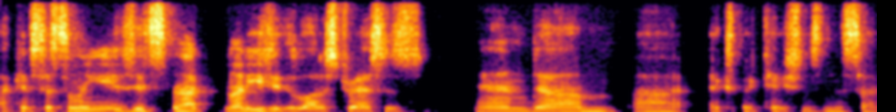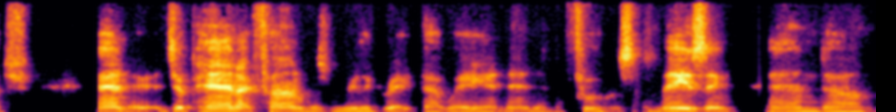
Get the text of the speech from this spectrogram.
uh, consistently is it's not not easy. There's a lot of stresses and um, uh, expectations and the such. And Japan, I found was really great that way, and, and the food was amazing, and um,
